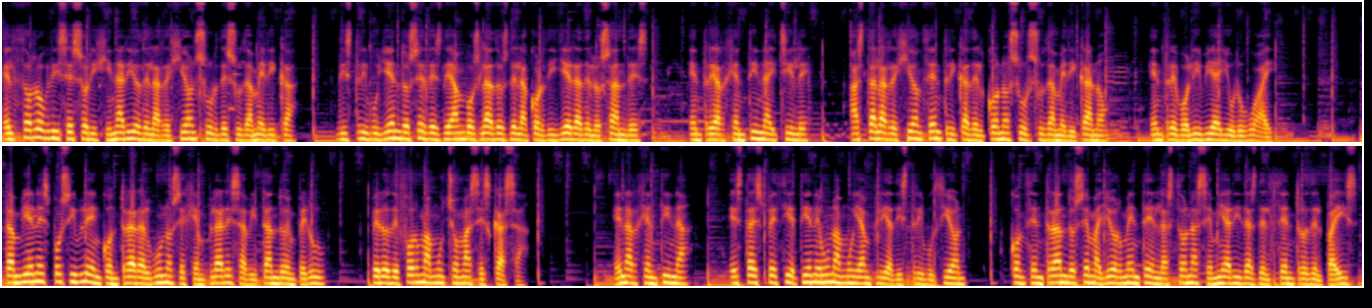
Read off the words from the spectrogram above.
El zorro gris es originario de la región sur de Sudamérica, distribuyéndose desde ambos lados de la cordillera de los Andes, entre Argentina y Chile, hasta la región céntrica del cono sur sudamericano, entre Bolivia y Uruguay. También es posible encontrar algunos ejemplares habitando en Perú, pero de forma mucho más escasa. En Argentina, esta especie tiene una muy amplia distribución, concentrándose mayormente en las zonas semiáridas del centro del país,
